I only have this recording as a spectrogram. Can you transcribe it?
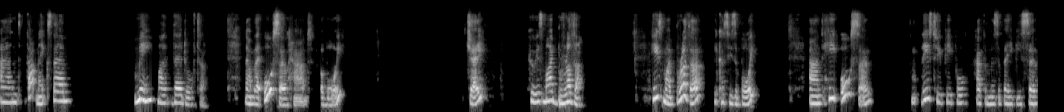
and that makes them me, my their daughter. Now they also had a boy, Jay, who is my brother. He's my brother because he's a boy, and he also these two people had them as a baby. So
